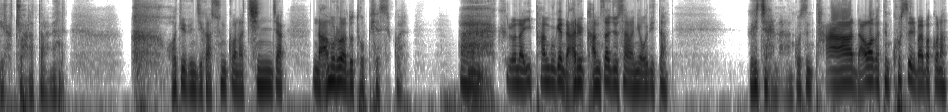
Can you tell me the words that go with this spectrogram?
이럴 줄 알았더라면 어디든지가 숨거나 진작 나무로라도 도피했을걸. 아, 그러나 이 판국에 나를 감싸줄 사람이 어디 있담. 의지할 만한 곳은 다 나와 같은 코스를 밟았거나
